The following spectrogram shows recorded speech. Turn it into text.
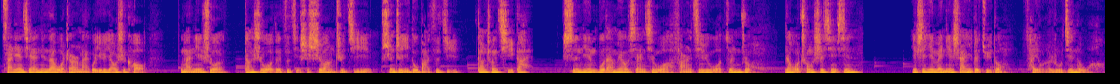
三年前您在我这儿买过一个钥匙扣，不瞒您说，当时我对自己是失望至极，甚至一度把自己当成乞丐。是您不但没有嫌弃我，反而给予我尊重，让我重拾信心。也是因为您善意的举动，才有了如今的我。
